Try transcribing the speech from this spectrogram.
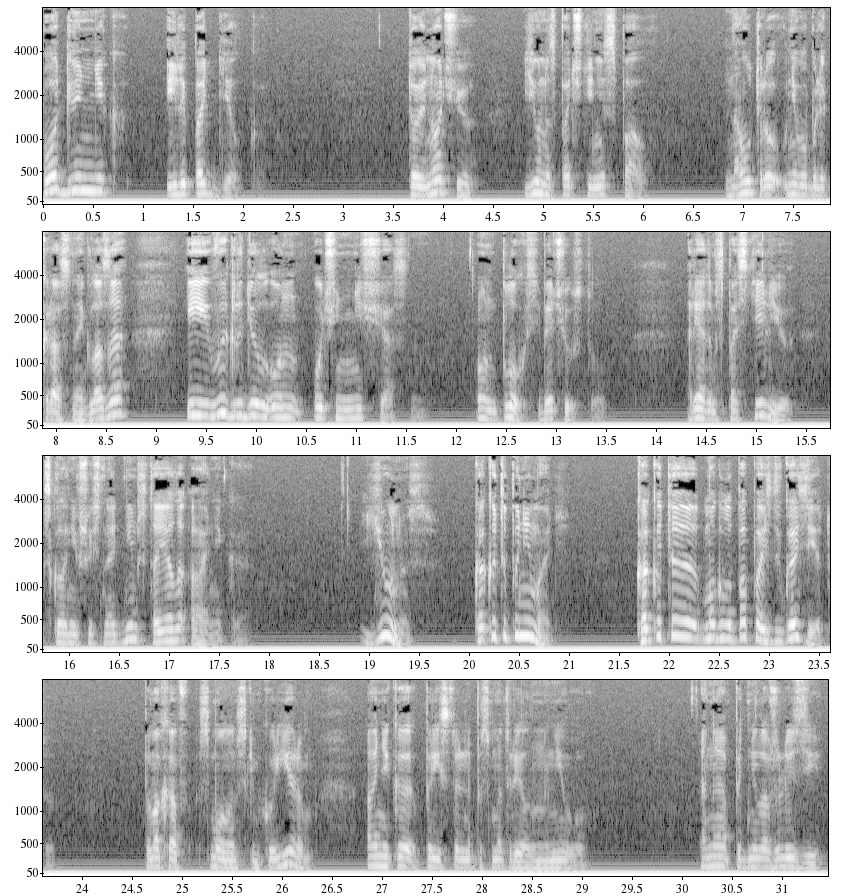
Подлинник или подделка? Той ночью Юнос почти не спал. На утро у него были красные глаза, и выглядел он очень несчастным. Он плохо себя чувствовал. Рядом с постелью, склонившись над ним, стояла Аника. Юнос, как это понимать? Как это могло попасть в газету? Помахав смолонским курьером, Аника пристально посмотрела на него. Она подняла жалюзи.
